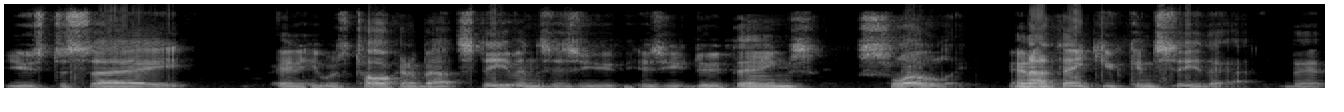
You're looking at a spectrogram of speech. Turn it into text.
used to say, and he was talking about Stephens is you is you do things slowly. And I think you can see that, that,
